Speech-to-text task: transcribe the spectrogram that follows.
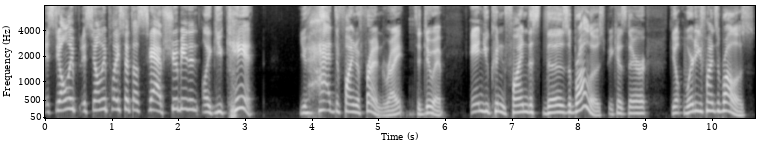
It's the only, it's the only place that does Scav. Shoot me in the, like, you can't you had to find a friend, right, to do it, and you couldn't find the the Zabralos because they're the, where do you find Zabralos?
